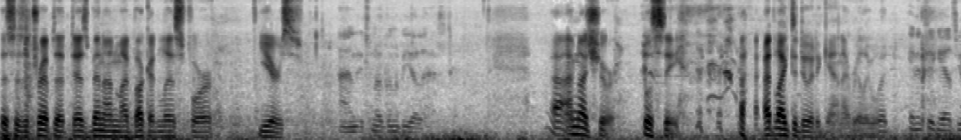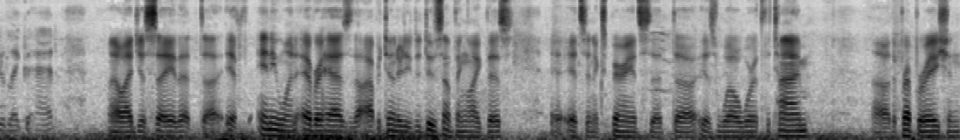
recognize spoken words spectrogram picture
this is a trip that has been on my bucket list for years. And it's not going to be your last. I'm not sure. We'll see. I'd like to do it again. I really would. Anything else you'd like to add? Well, I just say that uh, if anyone ever has the opportunity to do something like this, it's an experience that uh, is well worth the time, uh, the preparation,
